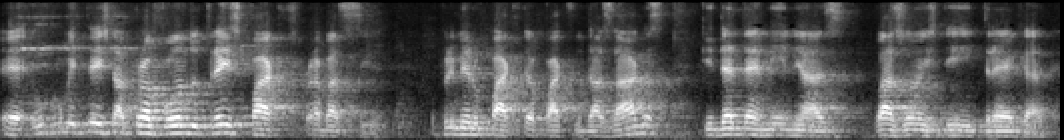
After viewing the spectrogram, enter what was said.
é, o comitê está propondo três pactos para a bacia. O primeiro pacto é o Pacto das Águas, que determine as vazões de entrega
